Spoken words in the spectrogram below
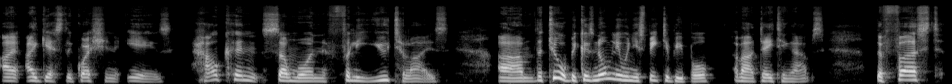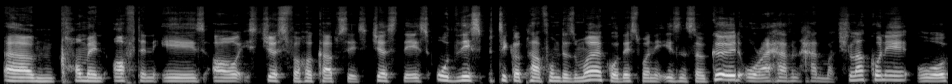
i i guess the question is how can someone fully utilize um, the tool? Because normally when you speak to people about dating apps the first um, comment often is, "Oh, it's just for hookups. It's just this, or this particular platform doesn't work, or this one isn't so good, or I haven't had much luck on it, or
